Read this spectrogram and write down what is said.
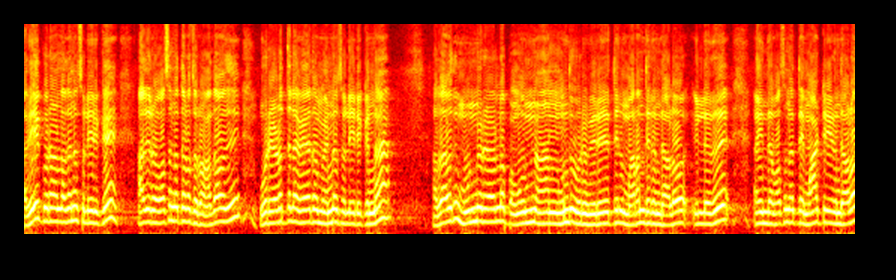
அதே குரானில் தானே சொல்லியிருக்கு. அது ஒரு வசனத்தோட சொல்கிறோம் அதாவது ஒரு இடத்துல வேதம் என்ன சொல்லியிருக்குன்னா அதாவது முன்னுரில் நான் வந்து ஒரு விதத்தில் மறந்திருந்தாலோ இல்லது இந்த வசனத்தை மாற்றியிருந்தாலோ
